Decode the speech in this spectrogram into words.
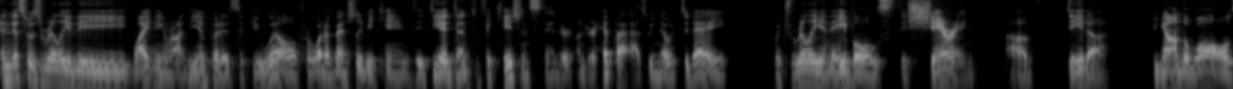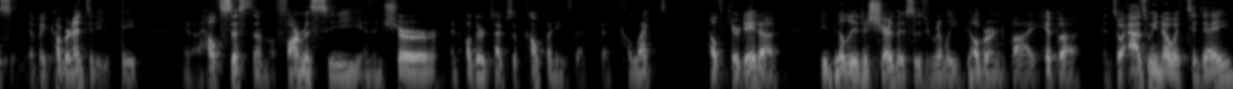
and this was really the lightning rod, the impetus, if you will, for what eventually became the de identification standard under HIPAA as we know it today, which really enables the sharing of data beyond the walls of a covered entity, a you know, health system, a pharmacy, an insurer, and other types of companies that, that collect healthcare data the ability to share this is really governed by HIPAA. And so, as we know it today,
